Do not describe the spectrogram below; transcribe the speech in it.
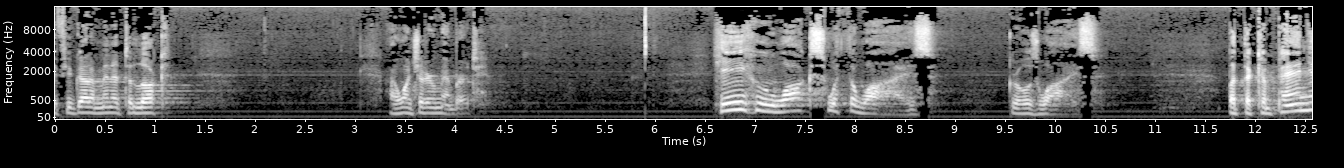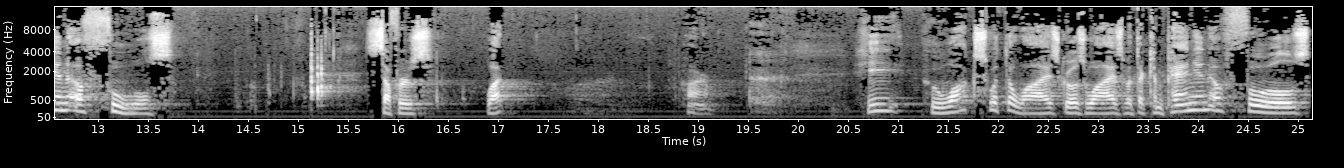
If you've got a minute to look, I want you to remember it. He who walks with the wise grows wise, but the companion of fools suffers what? Harm. He who walks with the wise grows wise, but the companion of fools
